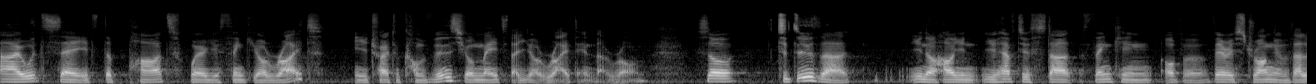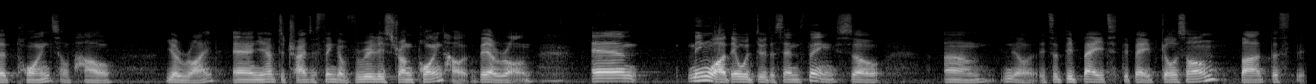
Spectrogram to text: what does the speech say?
I would say it's the part where you think you're right and you try to convince your mates that you're right and they're wrong. So to do that, you know how you you have to start thinking of a very strong and valid point of how you're right, and you have to try to think of really strong point how they're wrong. And meanwhile, they would do the same thing. So um, you know it's a debate. Debate goes on, but the th-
